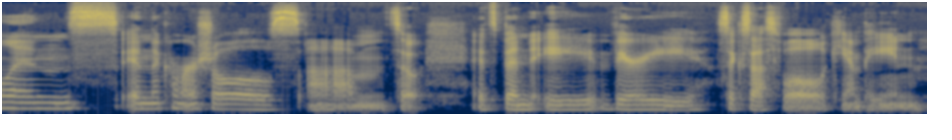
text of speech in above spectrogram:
gremlins in the commercials. Um, so it's been a very successful campaign.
